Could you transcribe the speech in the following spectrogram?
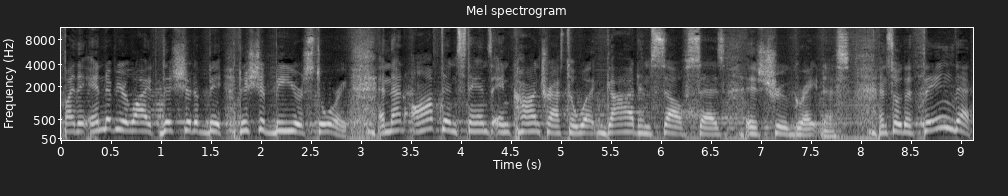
by the end of your life, this should be, this should be your story. And that often stands in contrast to what God Himself says is true greatness. And so the thing that,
